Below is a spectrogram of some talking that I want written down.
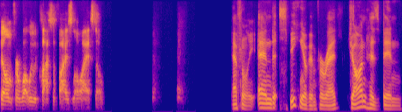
film for what we would classify as low ISO. Definitely. And speaking of infrared, John has been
